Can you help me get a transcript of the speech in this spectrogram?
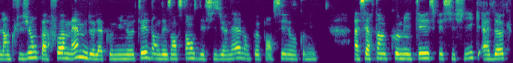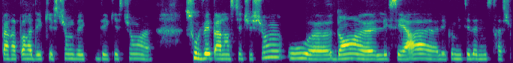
l'inclusion parfois même de la communauté dans des instances décisionnelles. On peut penser à certains comités spécifiques ad hoc par rapport à des questions, questions soulevées par l'institution ou dans les CA, les comités d'administration,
